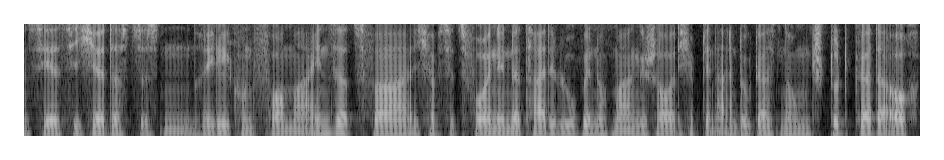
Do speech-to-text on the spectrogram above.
sehr sicher, dass das ein regelkonformer Einsatz war. Ich habe es jetzt vorhin in der Zeitlupe nochmal angeschaut. Ich habe den Eindruck, da ist noch ein Stuttgarter auch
